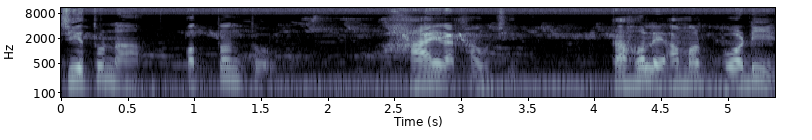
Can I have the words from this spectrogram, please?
চেতনা অত্যন্ত হাই রাখা উচিত। তাহলে আমার বডির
